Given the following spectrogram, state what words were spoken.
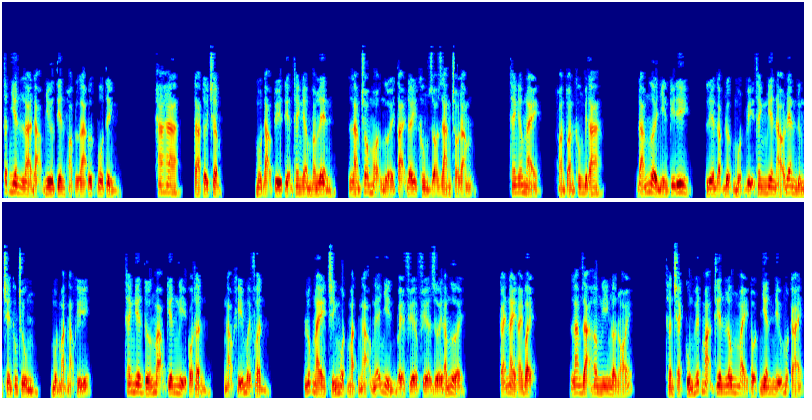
tất nhiên là đạo như tiên hoặc là ước vô tình. Ha ha, ta tới chậm. Một đạo tùy tiện thanh âm vang lên, làm cho mọi người tại đây không rõ ràng cho lắm. Thanh âm này, hoàn toàn không biết ta. Đám người nhìn kỹ đi, liền gặp được một vị thanh niên áo đen đứng trên không trung, một mặt ngạo khí. Thanh niên tướng mạo kiên nghị có thần, ngạo khí mười phần. Lúc này chính một mặt ngạo nghễ nhìn về phía phía dưới đám người. Cái này hay vậy? Lam dạ hâm nghi ngờ nói. Thần trạch cùng huyết mạng thiên lông mày đột nhiên nhíu một cái,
